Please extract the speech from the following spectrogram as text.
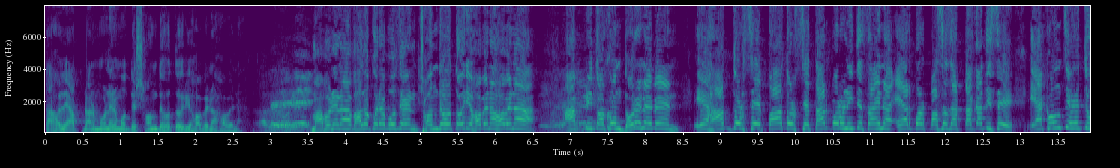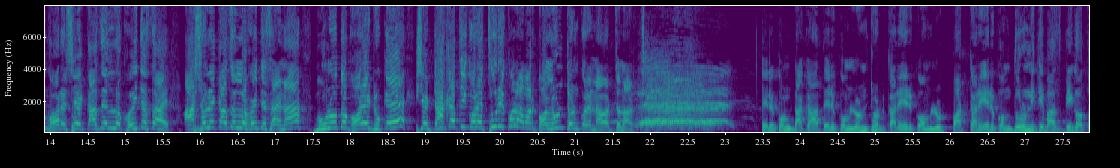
তাহলে আপনার মনের মধ্যে সন্দেহ তৈরি হবে না হবে না। মা বোনেরা, ভালো করে বোঝেন, সন্দেহ তৈরি হবে না হবে না। আপনি তখন ধরে নেবেন, এ হাত ধরছে, পা ধরছে, তারপরও নিতে চায় না, এরপর পাঁচ হাজার টাকা দিছে। এখন যেহেতু ঘরে সে কাজের লোক হইতে চায়, আসলে কাজের লোক হইতে চায় না, মূলত ঘরে ঢুকে সে ডাকাতি করে, চুরি করে আমার ঘর লুণ্ঠন করে নেওয়ার জন্য আসছে। এরকম ডাকাত, এরকম লুণ্ঠনকারী, এরকম লুটপাটকারী, এরকম দুর্নীতিবাজ বিগত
